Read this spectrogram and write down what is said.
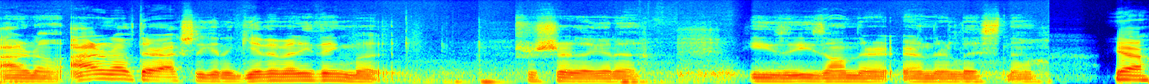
I don't know. I don't know if they're actually gonna give him anything, but for sure they're gonna. He's he's on their on their list now. Yeah.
